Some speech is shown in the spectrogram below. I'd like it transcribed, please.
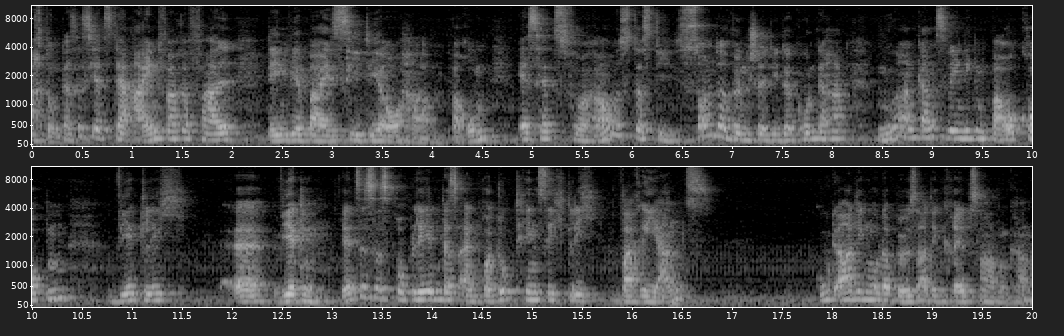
Achtung, das ist jetzt der einfache Fall, den wir bei CTO haben. Warum? Er setzt voraus, dass die Sonderwünsche, die der Kunde hat, nur an ganz wenigen Baugruppen wirklich äh, wirken. Jetzt ist das Problem, dass ein Produkt hinsichtlich Varianz gutartigen oder bösartigen Krebs haben kann.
